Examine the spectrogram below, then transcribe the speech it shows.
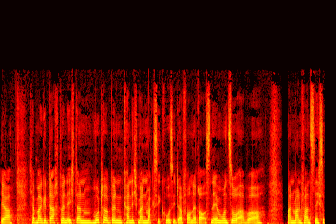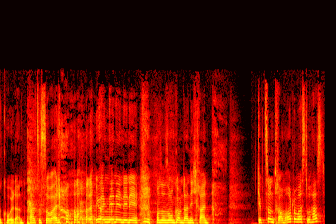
ja, ich habe mal gedacht, wenn ich dann Mutter bin, kann ich meinen Maxi-Cosi da vorne rausnehmen und so, aber mein Mann fand es nicht so cool dann, als es soweit war. da habe ich gesagt, nee, nee, nee, nee, unser Sohn kommt da nicht rein. Gibt es so ein Traumauto, was du hast?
